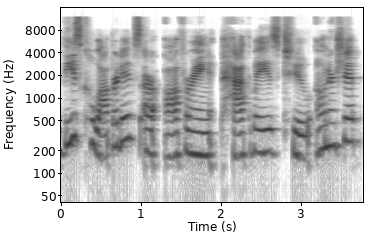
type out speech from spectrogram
These cooperatives are offering pathways to ownership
